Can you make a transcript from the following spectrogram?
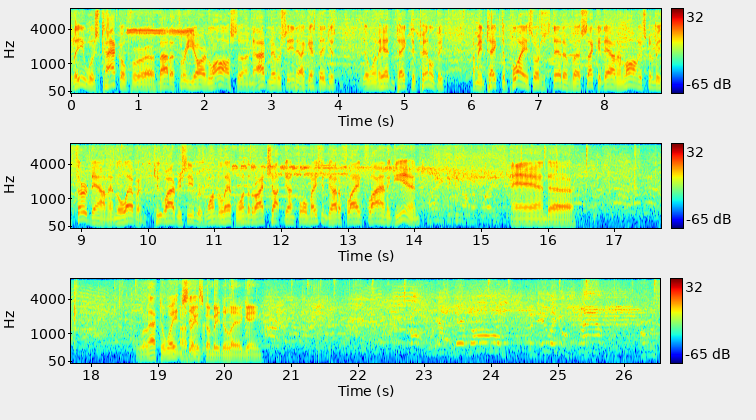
Lee was tackled for about a three-yard loss, and I've never seen it. I guess they just they went ahead and take the penalty. I mean, take the play. So instead of uh, second down and long, it's going to be third down and 11. Two wide receivers, one to the left, one to the right. Shotgun formation. Got a flag flying again. And uh, we'll have to wait and I see. I think it's going to be a delay of game. We got a dead ball, an illegal snap on the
